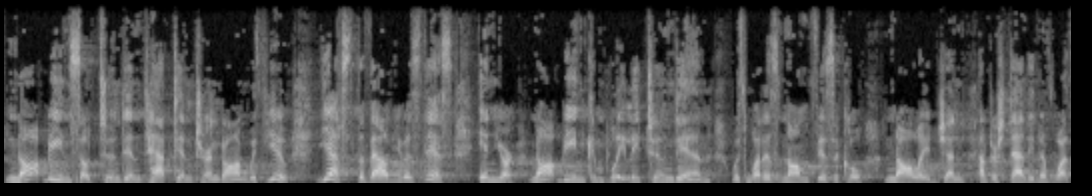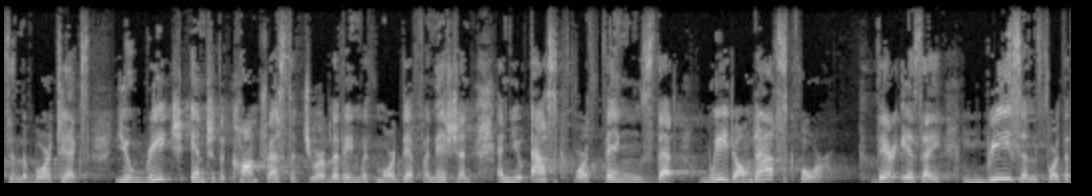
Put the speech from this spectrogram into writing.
not being so tuned in tapped in turned on with you? Yes the value is this. In your not being completely tuned in with what is non-physical knowledge and understanding of what's in the vortex you reach into the contrast that you are living with more definition and you ask for things that we don't ask for. There is a reason for the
